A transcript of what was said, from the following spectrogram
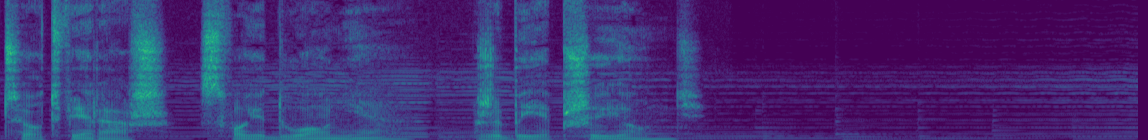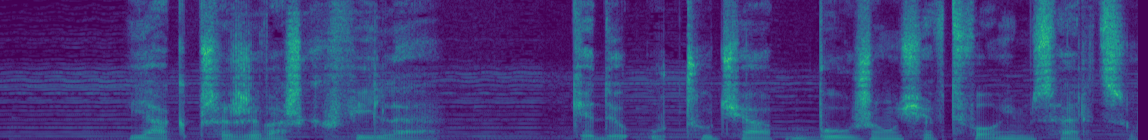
Czy otwierasz swoje dłonie, żeby je przyjąć? Jak przeżywasz chwilę, kiedy uczucia burzą się w Twoim sercu?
